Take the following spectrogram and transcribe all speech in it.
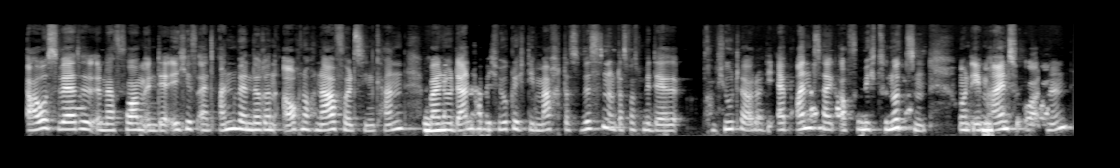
auswertet in der Form, in der ich es als Anwenderin auch noch nachvollziehen kann, mhm. weil nur dann habe ich wirklich die Macht, das Wissen und das, was mir der Computer oder die App anzeigt, auch für mich zu nutzen und eben mhm. einzuordnen.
